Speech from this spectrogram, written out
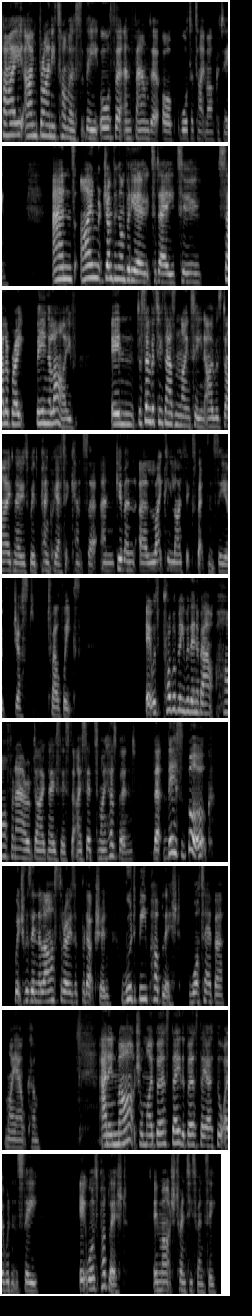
Hi, I'm Bryony Thomas, the author and founder of Watertight Marketing. And I'm jumping on video today to celebrate being alive. In December 2019, I was diagnosed with pancreatic cancer and given a likely life expectancy of just 12 weeks. It was probably within about half an hour of diagnosis that I said to my husband that this book which was in the last throes of production, would be published, whatever my outcome. And in March, on my birthday, the birthday I thought I wouldn't see, it was published in March 2020.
